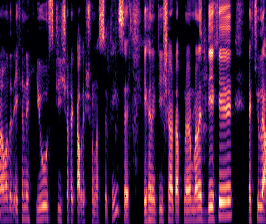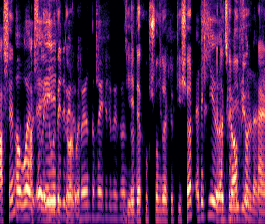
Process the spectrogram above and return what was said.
আমাদের এখানে হিউজ টি শার্টের কালেকশন আছে ঠিক আছে? এখানে টি শার্ট আপনার মানে দেখে অ্যাকচুয়ালি আসেন আসলে এগুলো দেখতে পারবেন। জি এটা খুব সুন্দর একটা টি শার্ট এটা কি ড্রপ শোল্ডার হ্যাঁ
